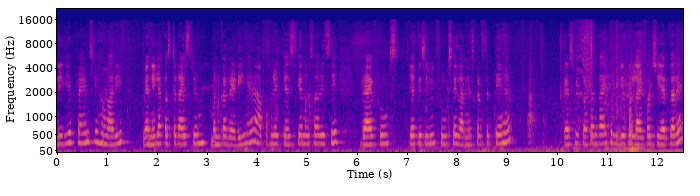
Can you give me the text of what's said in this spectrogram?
लीजिए फ्रेंड्स, ये हमारी वेनिला कस्टर्ड आइसक्रीम बनकर रेडी है। आप अपने टेस्ट के अनुसार इसे ड्राई फ्रूट्स या किसी भी फ्रूट से गार्निश कर सकते हैं। रेसिपी पसंद आए तो वीडियो को लाइक और शेयर करें।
